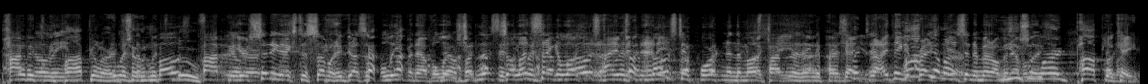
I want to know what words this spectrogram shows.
popularly, popular. It was so the most move. popular. You're sitting next to someone who doesn't believe in evolution. No, but listen, so let's take a look most, at it was the most important and the most okay, popular thing the president okay. I think the president is in the middle of an Use evolution. the word popular. Okay,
